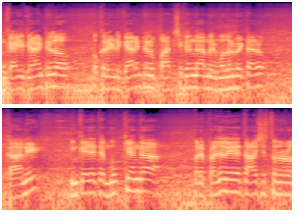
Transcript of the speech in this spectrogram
ఇంకా ఐదు గ్యారంటీలో ఒక రెండు గ్యారంటీలు పాక్షికంగా మీరు మొదలుపెట్టారు కానీ ఇంకేదైతే ముఖ్యంగా మరి ప్రజలు ఏదైతే ఆశిస్తున్నారో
